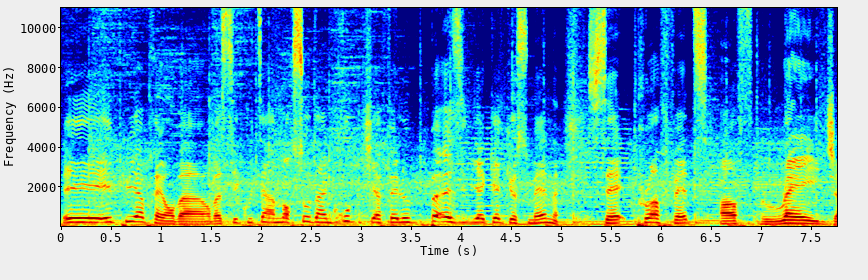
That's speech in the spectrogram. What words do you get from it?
Et, et puis après, on va, on va s'écouter un morceau d'un groupe qui a fait le buzz il y a quelques semaines. C'est Prophets of Rage.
